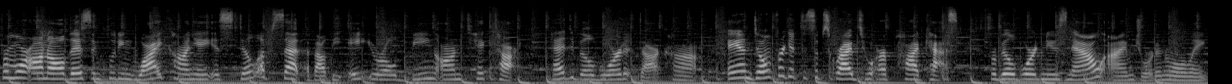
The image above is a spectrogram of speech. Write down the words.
For more on all this, including why Kanye is still upset about the eight year old being on TikTok, head to Billboard.com. And don't forget to subscribe to our podcast. For Billboard News Now, I'm Jordan Rolling.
